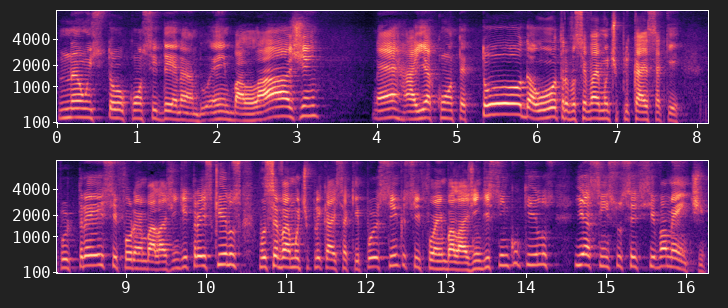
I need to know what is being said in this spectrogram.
Não estou considerando embalagem, né? Aí a conta é toda outra, você vai multiplicar isso aqui por 3, se for uma embalagem de 3 quilos, você vai multiplicar isso aqui por 5, se for a embalagem de 5 quilos, e assim sucessivamente.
